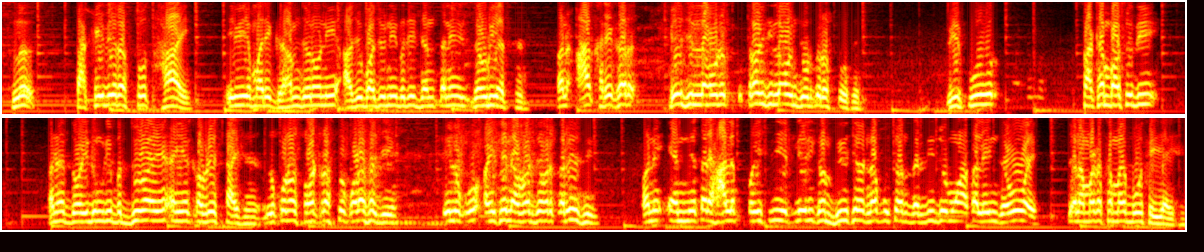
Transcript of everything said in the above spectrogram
એટલે તાકીદે રસ્તો થાય એવી અમારી ગ્રામજનોની આજુબાજુની બધી જનતાની જરૂરિયાત છે. અને આ ખરેખર બે જિલ્લાઓને ત્રણ જિલ્લાઓને જોડતો રસ્તો છે. વીરપુર સાઠંબા સુધી અને દોડી ડુંગળી બધું અહીં- અહીંયા કવરેજ થાય છે. લોકોનો શોર્ટ રસ્તો પડે છે એ લોકો અહીંથી અવર જવર કરે છે. અને એમની અત્યારે હાલ પરિસ્થિતિ એટલી ગંભીર છે, ન પૂછવાનું, દર્દી જો માસા લઈને જવો હોય, તો એના માટે સમય બહુ થઈ જાય છે.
